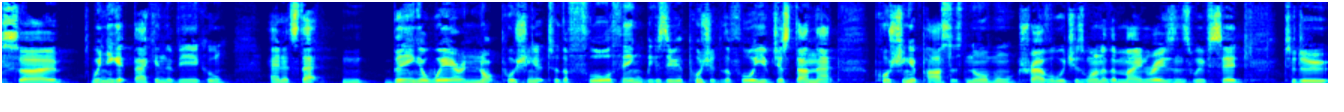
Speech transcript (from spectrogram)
so when you get back in the vehicle and it's that being aware and not pushing it to the floor thing because if you push it to the floor, you've just done that pushing it past its normal travel, which is one of the main reasons we've said to do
